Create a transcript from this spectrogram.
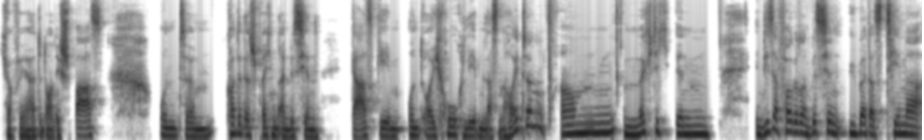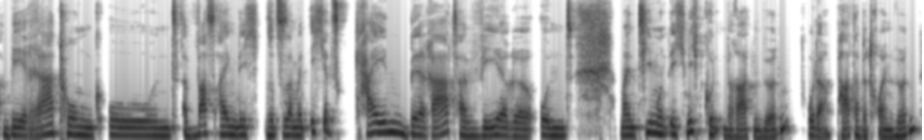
Ich hoffe, ihr hattet ordentlich Spaß und ähm, konntet entsprechend ein bisschen Gas geben und euch hochleben lassen. Heute ähm, möchte ich in, in dieser Folge so ein bisschen über das Thema Beratung und was eigentlich sozusagen, wenn ich jetzt kein Berater wäre und mein Team und ich nicht Kunden beraten würden oder Partner betreuen würden,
